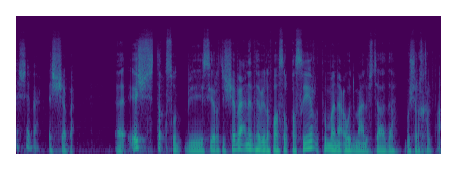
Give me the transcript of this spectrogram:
الشبع. الشبع. آه، إيش تقصد بسيرة الشبع؟ نذهب إلى فاصل قصير ثم نعود مع الأستاذة بشرى خلفان.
